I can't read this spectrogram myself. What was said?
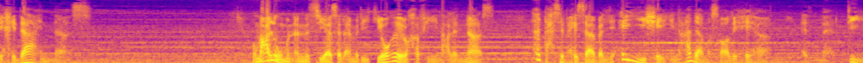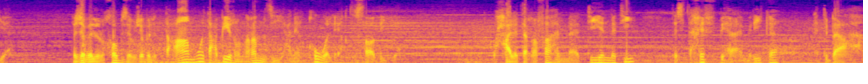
لخداع الناس. ومعلوم أن السياسة الأمريكية وغير خفي على الناس. لا تحسب حسابا لأي شيء عدا مصالحها المادية. فجبل الخبز أو جبل الطعام هو تعبير رمزي عن القوة الاقتصادية. وحالة الرفاه المادية التي تستخف بها أمريكا أتباعها.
